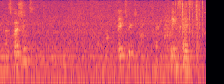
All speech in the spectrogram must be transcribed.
Any last questions? Thanks, Rachel. Right. Thanks, guys.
